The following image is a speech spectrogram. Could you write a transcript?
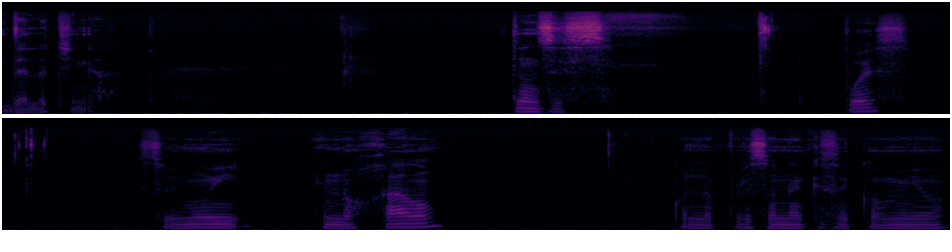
de la chingada. Entonces, pues, estoy muy enojado con la persona que se comió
